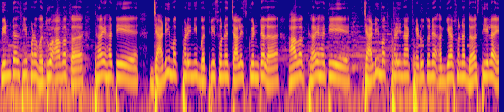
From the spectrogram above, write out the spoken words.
ક્વિન્ટલથી પણ વધુ આવક થઈ હતી. જાડી મગફળીની બત્રીસો ને ચાલીસ ક્વિન્ટલ આવક થઈ હતી. જાડી મગફળીના ખેડૂતોને અગિયારસો ને દસથી લઈ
